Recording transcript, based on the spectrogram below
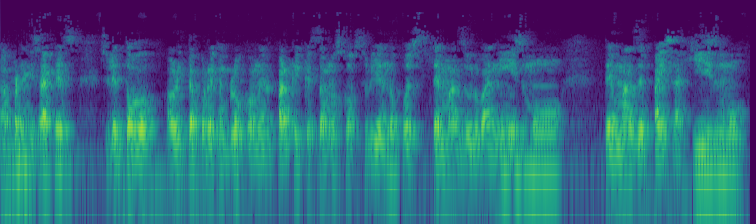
aprendizajes sí. de todo ahorita por ejemplo con el parque que estamos construyendo pues temas de urbanismo temas de paisajismo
